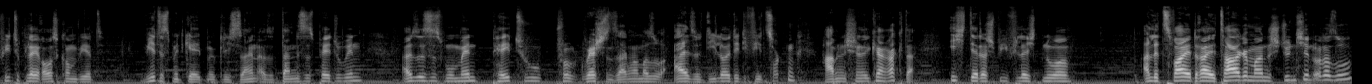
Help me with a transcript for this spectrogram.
Free-to-Play rauskommen wird, wird es mit Geld möglich sein. Also dann ist es Pay-to-Win. Also ist es im Moment Pay-to-Progression, sagen wir mal so. Also die Leute, die viel zocken, haben einen schnellen Charakter. Ich, der das Spiel vielleicht nur alle zwei, drei Tage mal ein Stündchen oder so,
